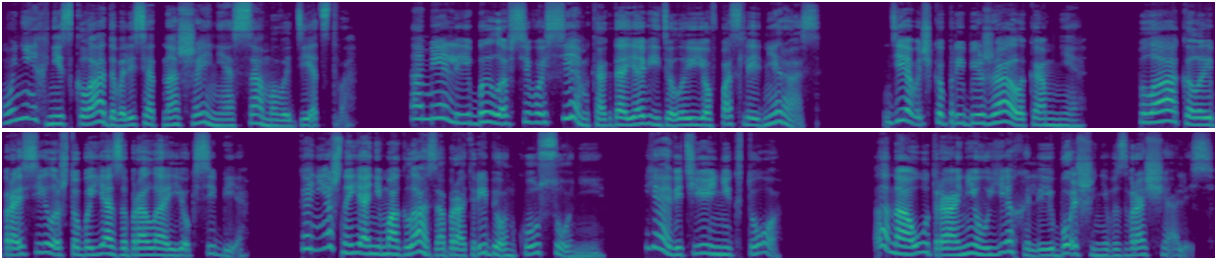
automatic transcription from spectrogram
У них не складывались отношения с самого детства. Амелии было всего семь, когда я видела ее в последний раз. Девочка прибежала ко мне, плакала и просила, чтобы я забрала ее к себе. Конечно, я не могла забрать ребенка у Сонии. Я ведь ей никто. А на утро они уехали и больше не возвращались.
